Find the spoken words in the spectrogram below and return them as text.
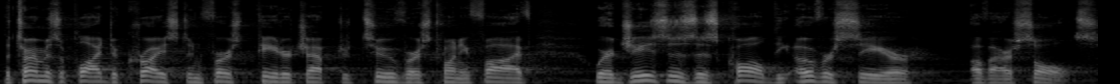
The term is applied to Christ in 1 Peter chapter 2 verse 25 where Jesus is called the overseer of our souls.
